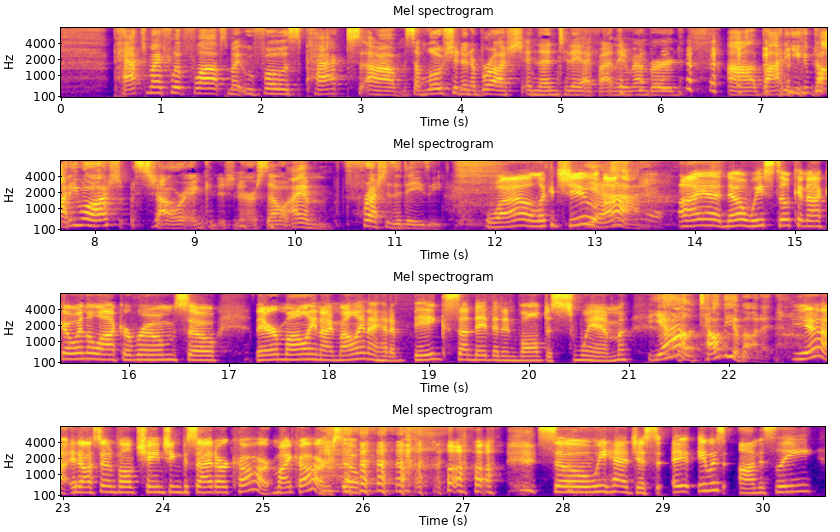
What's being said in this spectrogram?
packed my flip flops, my UFOs, packed um, some lotion and a brush, and then today I finally remembered uh, body body wash, shower, and conditioner. So I am fresh as a daisy. Wow, look at you. Yeah. I, I uh, no, we still cannot go in the locker room. So there, Molly and I, Molly and I had a big Sunday that involved a swim. Yeah, tell me about it. Yeah, it also involved changing beside our car, my car. So, so we had just it, it was honestly,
